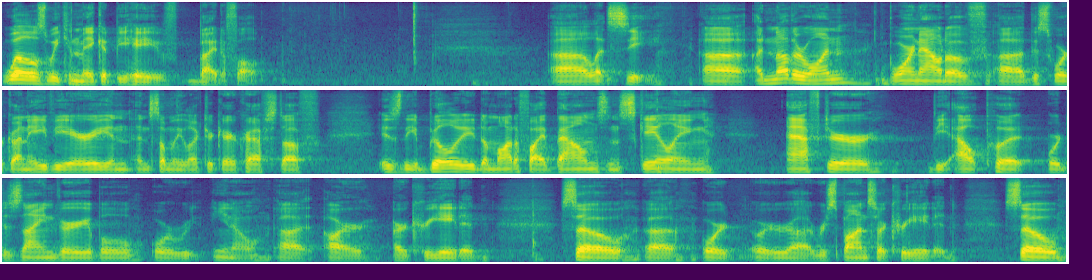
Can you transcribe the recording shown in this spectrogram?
well as we can make it behave by default. Uh, let's see. Uh, another one born out of uh, this work on Aviary and, and some of the electric aircraft stuff is the ability to modify bounds and scaling after the output or design variable or you know uh, are are created. So uh, or or uh, response are created. So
